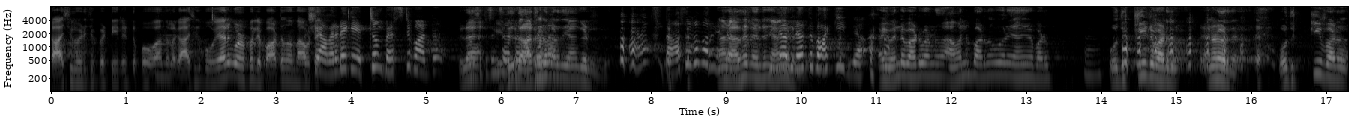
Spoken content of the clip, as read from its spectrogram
കാശ് മേടിച്ച് പെട്ടിയിലിട്ട് പോവാന്നുള്ള കാശ് പോയാലും കുഴപ്പമില്ല പാട്ട് നന്നാവട്ടെ. പക്ഷെ അവരുടെയൊക്കെ ഏറ്റവും ബെസ്റ്റ് പാട്ട് ഇത് സാറിന്റെ ദാസേട്ടൻ പാട്ടുകളാണ്. പറഞ്ഞ് ഞാൻ കേട്ടിട്ടുണ്ട്. ദാസേട്ടൻ പറഞ്ഞു ആ ദാസേട്ടൻ എന്റെ ഞാൻ പിന്നെ അതിനകത്ത് ബാക്കിയില്ല. ആ, ഇവന്റെ പാട്ട് പാടുന്നു അവൻ പാടുന്ന പോലെ ഞാൻ ഇങ്ങനെ പാടും. ഒതുക്കിയിട്ട് പാടുന്നു എന്നോട് പറഞ്ഞു ഒതുക്കി പാടുന്നു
